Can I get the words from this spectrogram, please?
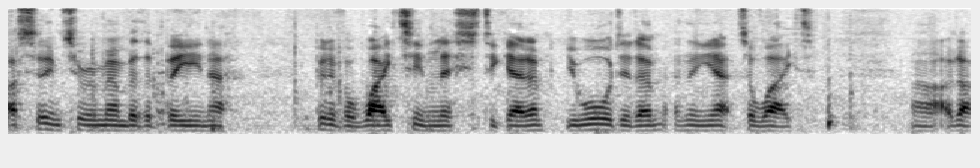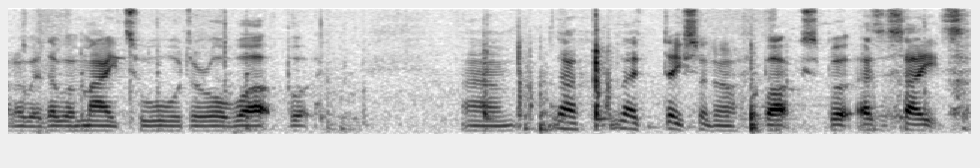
I seem to remember the being a bit of a waiting list to get them you ordered them and then you had to wait uh, I don't know whether they were made to order or what but um, no, no decent enough box but as I say it's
